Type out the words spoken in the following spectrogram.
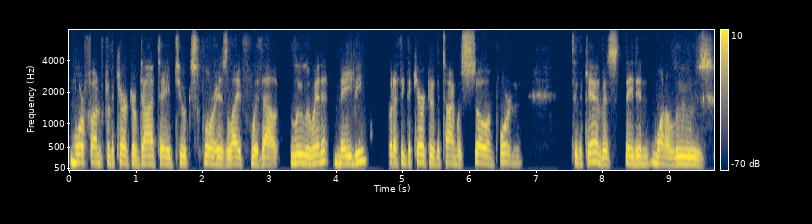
more fun for the character of Dante to explore his life without Lulu in it? Maybe, but I think the character at the time was so important to the canvas, they didn't want to lose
